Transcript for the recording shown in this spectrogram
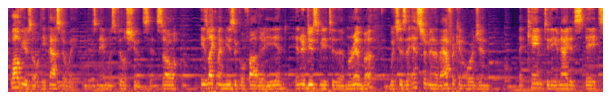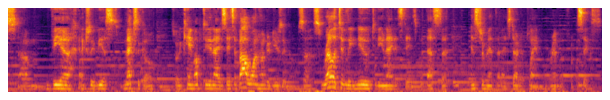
12 years old. He passed away. His name was Phil Schutz. And so he's like my musical father. He in- introduced me to the marimba, which is an instrument of African origin that came to the United States um, via, actually via Mexico. So it came up to the United States about 100 years ago. So it's relatively new to the United States, but that's the instrument that I started playing, marimba, from six.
